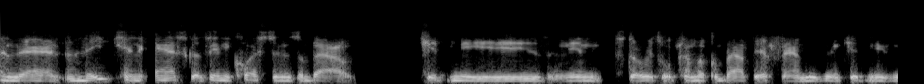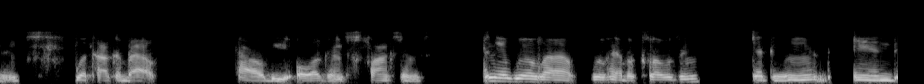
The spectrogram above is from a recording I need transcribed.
and that they can ask us any questions about kidneys, and then stories will come up about their families and kidneys, and we'll talk about how the organs functions, and then we'll uh, we'll have a closing at the end, and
